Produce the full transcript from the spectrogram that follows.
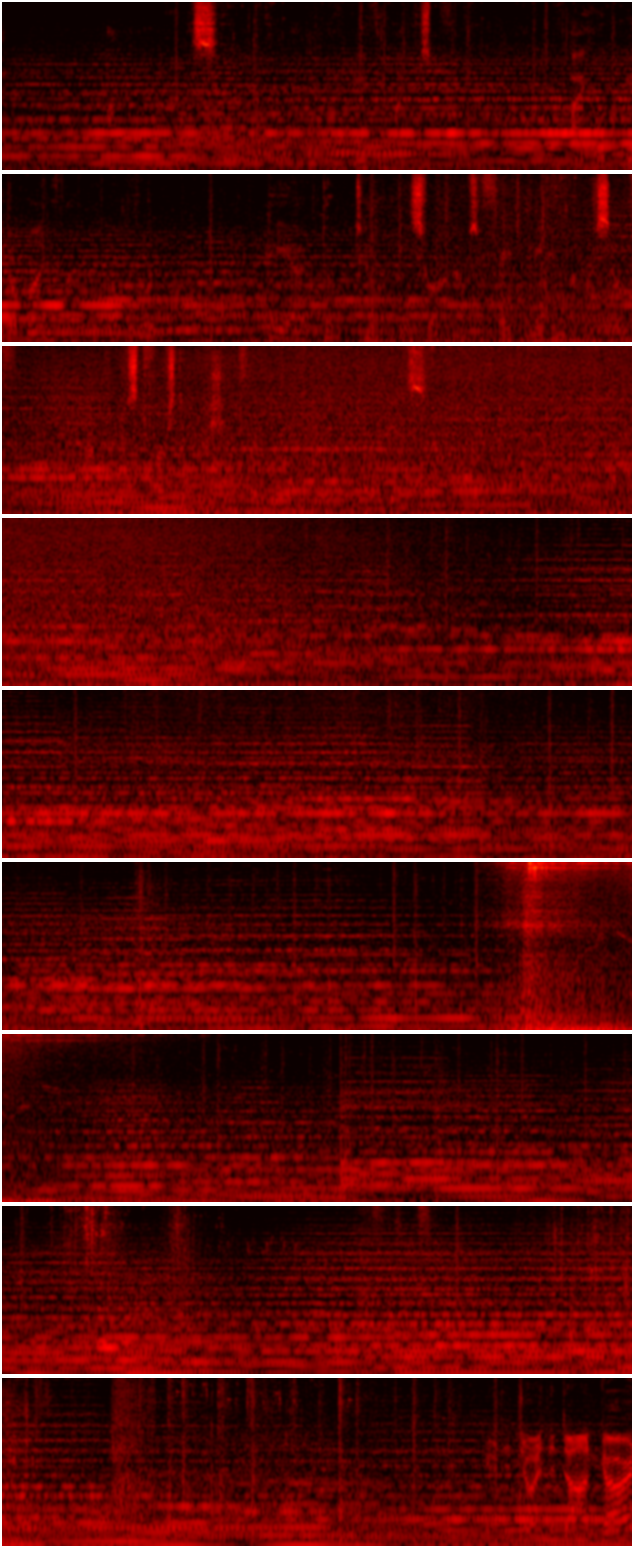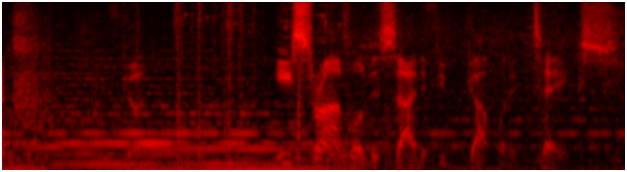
I'm nervous. Anything like this before. I hope you don't mind if I with you. Hey, uh, don't tell Isran I was afraid to meet him by myself. Not the first impression Isran will decide if you've got what it takes.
